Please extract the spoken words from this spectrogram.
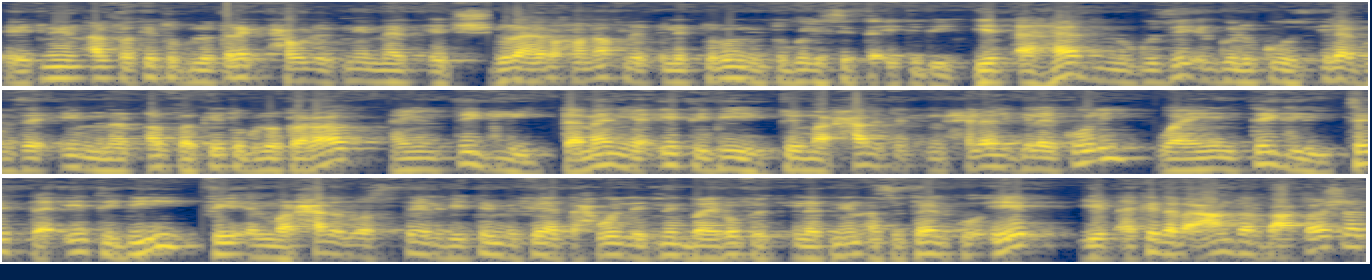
2 alpha ketoglutaric تحوله ل 2 NADH. دول هيروحوا نقل الالكترون ينتجوا لي 6 ATP. يبقى هدم جزيء الجلوكوز إلى جزيئين من ال alpha ketoglutarate هينتج لي 8 ATP في مرحلة الانحلال الجليكولي وهينتج لي 6 ATP في المرحلة الوسطية اللي بيتم فيها تحويل 2 بايروفيك إلى 2 acetyl CoA يبقى كده بقى عندي 14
